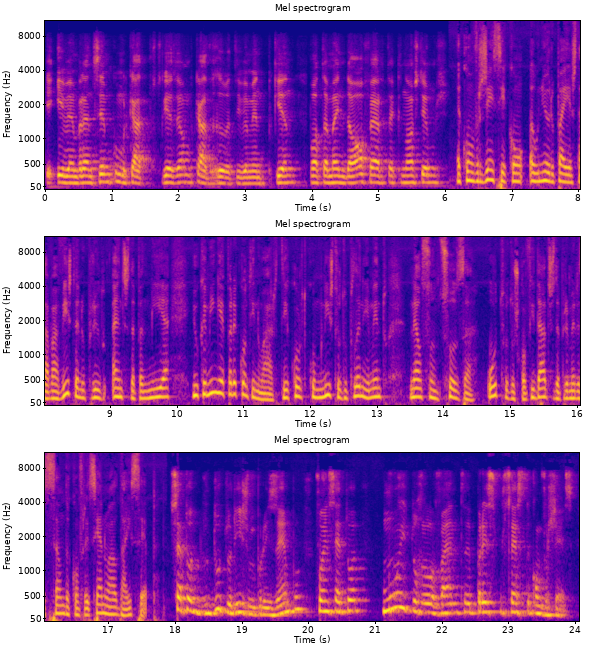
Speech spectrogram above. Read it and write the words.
e, e, lembrando sempre que o mercado português é um mercado relativamente pequeno para o tamanho da oferta que nós temos. A convergência com a União Europeia estava à vista no período antes da pandemia e o caminho é para continuar, de acordo com o Ministro do Planeamento, Nelson Souza, outro dos convidados da primeira sessão da Conferência Anual da ICEP. O setor do turismo, por exemplo, foi um setor muito relevante para esse processo de convergência.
